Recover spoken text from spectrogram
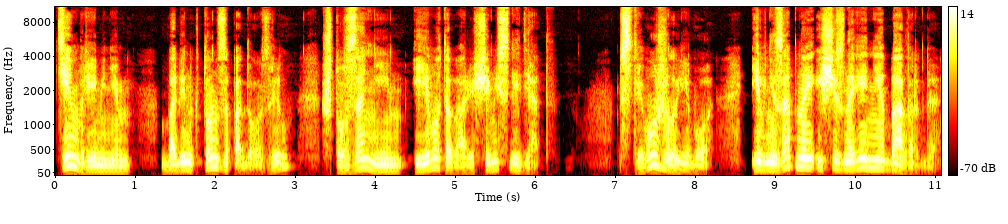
Тем временем Бабингтон заподозрил, что за ним и его товарищами следят. Встревожило его и внезапное исчезновение Балларда.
